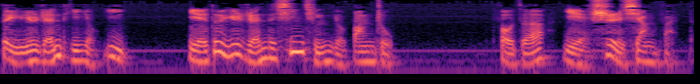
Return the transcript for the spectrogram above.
对于人体有益，也对于人的心情有帮助，否则也是相反的。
